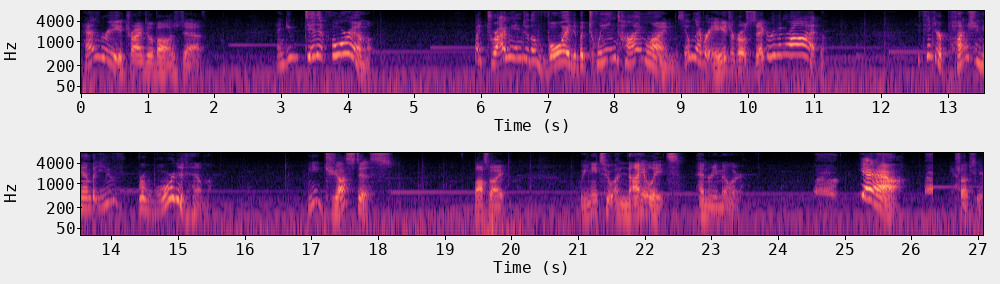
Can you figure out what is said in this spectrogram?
Henry trying to abolish death. And you did it for him. By dragging him to the void between timelines. He'll never age or grow sick or even rot. You think you're punishing him, but you've rewarded him. We need justice. Boss fight. We need to annihilate Henry Miller. Uh, Yeah! Shut up, Sia.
